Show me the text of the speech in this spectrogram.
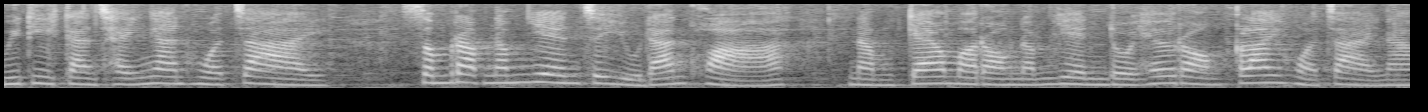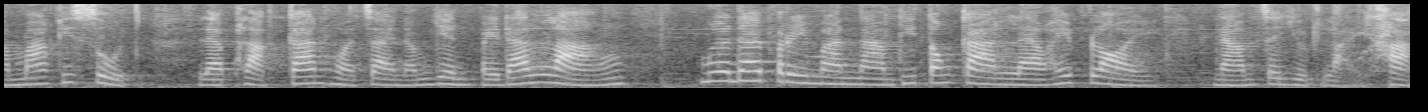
วิธีการใช้งานหัวจ่ายสำหรับน้ำเย็นจะอยู่ด้านขวา นำแก้วมารองน้ำเย็นโดยให้รองใกล้หัวจ่ายน้ำมากที่สุด และผลักก้านหัวจ่ายน้ำเย็นไปด้านหลัง เมื่อได้ปริมาณน้ำที่ต้องการแล้วให้ปล่อย น้ำจะหยุดไหลค่ะ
